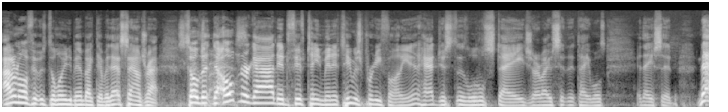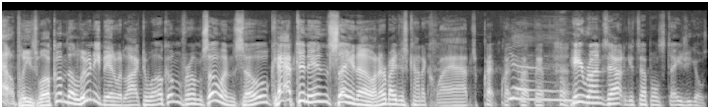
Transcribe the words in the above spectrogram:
I don't know if it was the Loony Bin back there, but that sounds right. so the, the opener guy did 15 minutes. He was pretty funny, and it had just a little stage. and Everybody was sitting at tables, and they said, "Now, please welcome the Loony Bin. Would like to welcome from so and so, Captain Insano." And everybody just kind of claps, clap, clap, clap, clap. He runs out and gets up on stage. He goes,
